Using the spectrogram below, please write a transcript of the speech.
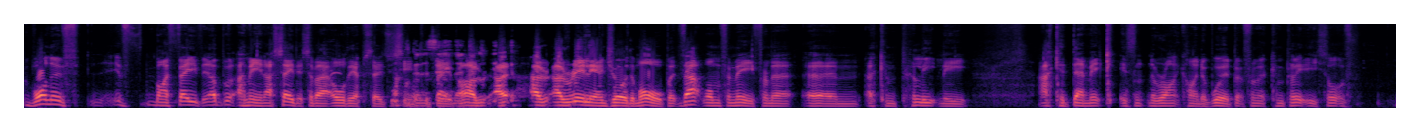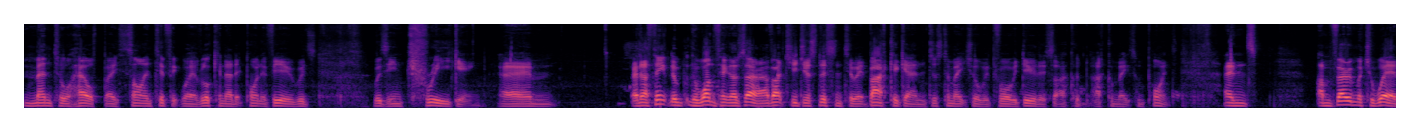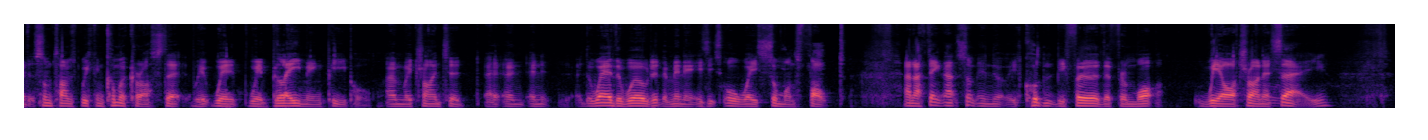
one of my favorite. I mean, I say this about all the episodes you seem to do. I, I, I, really enjoy them all, but that one for me, from a um, a completely academic isn't the right kind of word, but from a completely sort of mental health based scientific way of looking at it point of view was was intriguing. Um, and I think the the one thing I've said, I've actually just listened to it back again just to make sure before we do this I could I could make some points. And I'm very much aware that sometimes we can come across that we're we're, we're blaming people and we're trying to and and the way of the world at the minute is it's always someone's fault, and I think that's something that it couldn't be further from what we are trying to hmm. say.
